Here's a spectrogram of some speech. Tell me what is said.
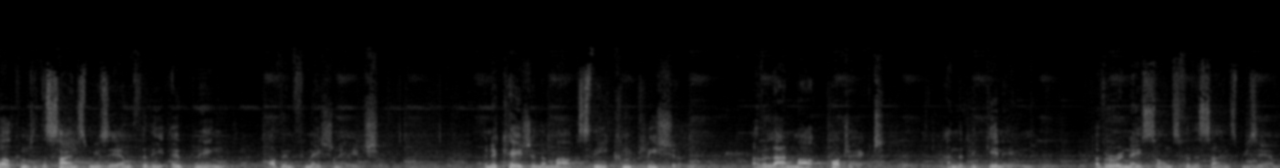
welcome to the Science Museum for the opening of Information Age, an occasion that marks the completion of a landmark project and the beginning of a renaissance for the Science Museum.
